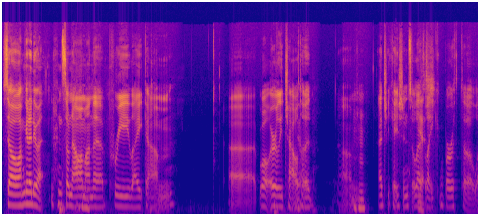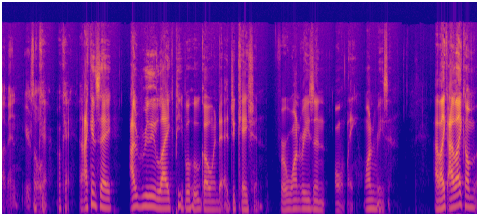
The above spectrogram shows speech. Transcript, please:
So I'm gonna do it. And so now I'm Mm-hmm. on the pre like um uh well early childhood um education. So that's Mm-hmm. Yes. like birth to eleven years old. Okay, okay. And I can say I really like people who go into education for one reason only. One reason. I like I like them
